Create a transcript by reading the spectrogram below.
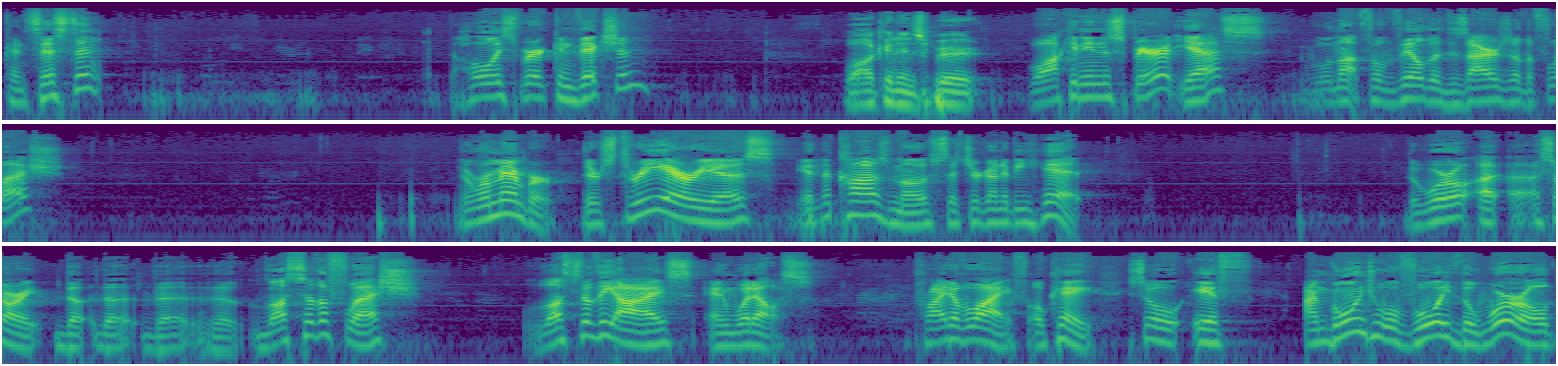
Consistent? The Holy Spirit conviction? Walking in spirit. Walking in the Spirit, yes. Will not fulfill the desires of the flesh. Now remember, there's three areas in the cosmos that you're going to be hit. The world, uh, uh, sorry, the, the, the, the lust of the flesh, lust of the eyes, and what else? Pride of life. Okay, so if I'm going to avoid the world,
